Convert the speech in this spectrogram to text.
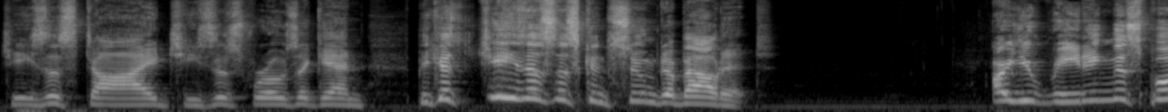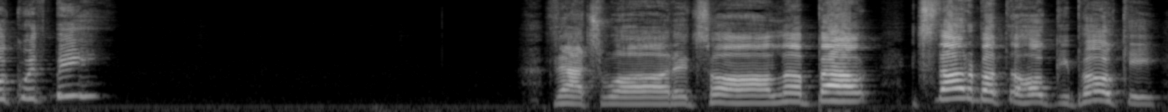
Jesus died. Jesus rose again. Because Jesus is consumed about it. Are you reading this book with me? That's what it's all about. It's not about the hokey pokey.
